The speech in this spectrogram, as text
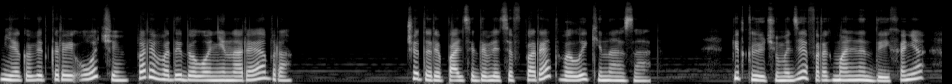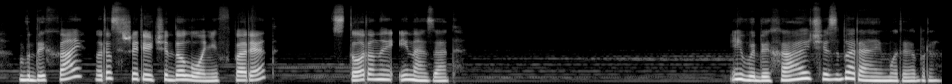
М'яко відкрий очі, переведи долоні на ребра. Чотири пальці дивляться вперед, великі назад. Підключимо діафрагмальне дихання, вдихай, розширюючи долоні вперед, в сторони і назад. І видихаючи, збираємо ребра.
